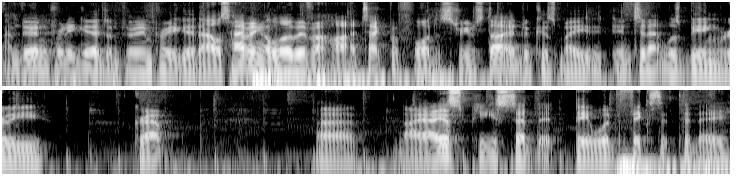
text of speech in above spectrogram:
I'm doing pretty good. I'm doing pretty good. I was having a little bit of a heart attack before the stream started because my internet was being really crap. Uh, my ISP said that they would fix it today.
